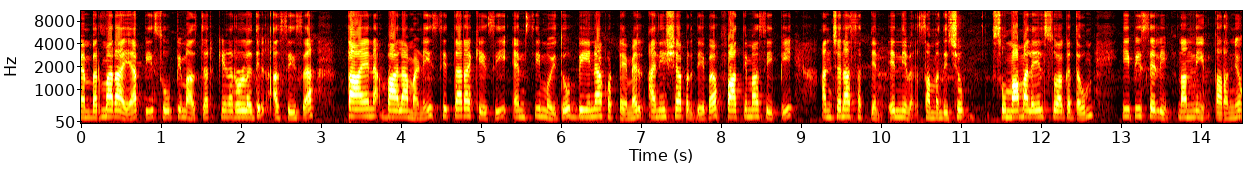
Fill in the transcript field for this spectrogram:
മെമ്പർമാരായ P Sooppi master Kinarullathil Azeez Thayana Balamani Sithara K C M C Moidu Beena Kottemal Aneesha Pradeep Fathima C P Anjana Sathyan എന്നിവർ സംബന്ധിച്ചു. സുമാമലയിൽ സ്വാഗതവും ഇ പി സലീം നന്ദിയും പറഞ്ഞു.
